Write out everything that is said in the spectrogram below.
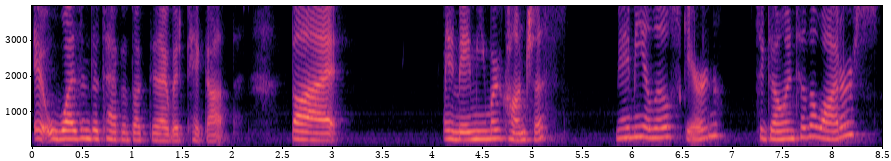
It wasn't the type of book that I would pick up, but it made me more conscious, made me a little scared to go into the waters.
